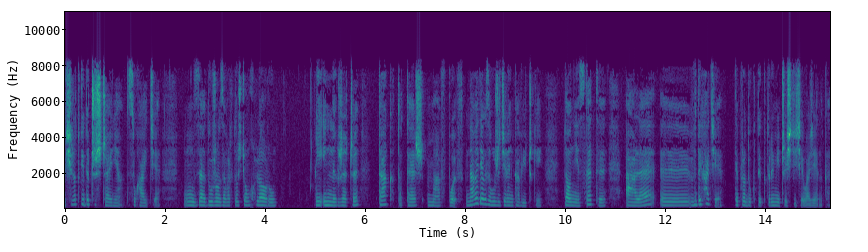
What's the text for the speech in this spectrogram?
środki do czyszczenia, słuchajcie, za dużą zawartością chloru i innych rzeczy, tak to też ma wpływ. Nawet jak założycie rękawiczki, to niestety, ale yy, wdychacie te produkty, którymi czyścicie łazienkę.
